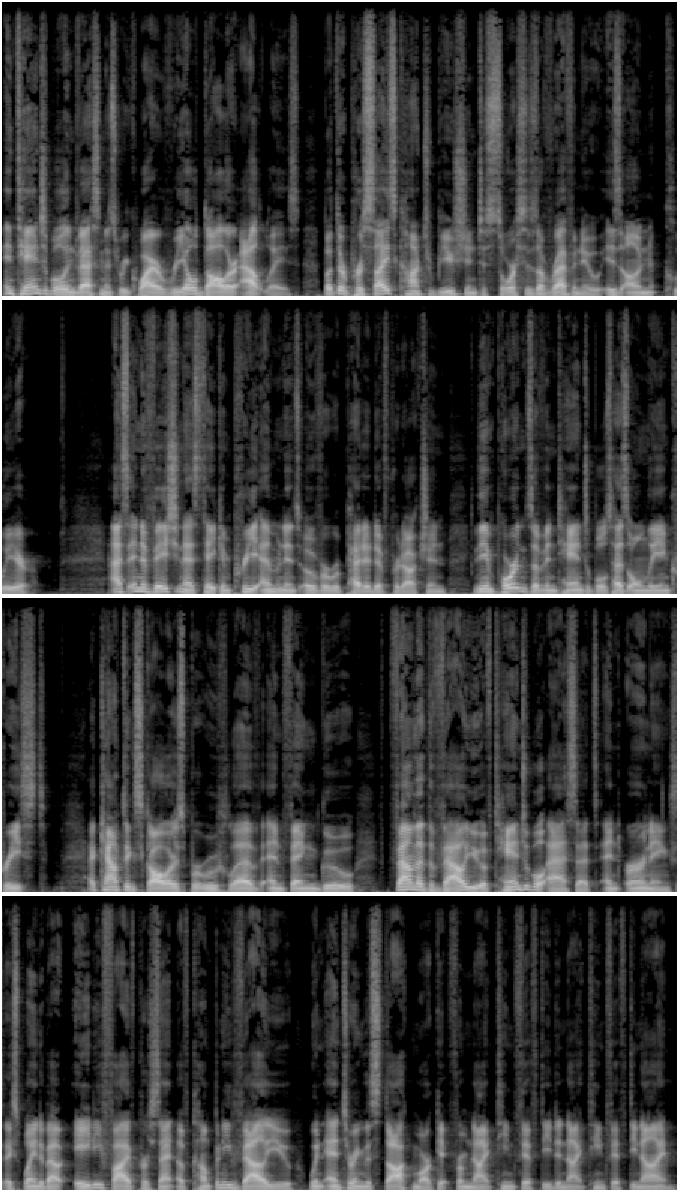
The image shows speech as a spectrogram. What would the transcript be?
Intangible investments require real dollar outlays, but their precise contribution to sources of revenue is unclear. As innovation has taken preeminence over repetitive production, the importance of intangibles has only increased. Accounting scholars Baruch Lev and Feng Gu found that the value of tangible assets and earnings explained about 85% of company value when entering the stock market from 1950 to 1959.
